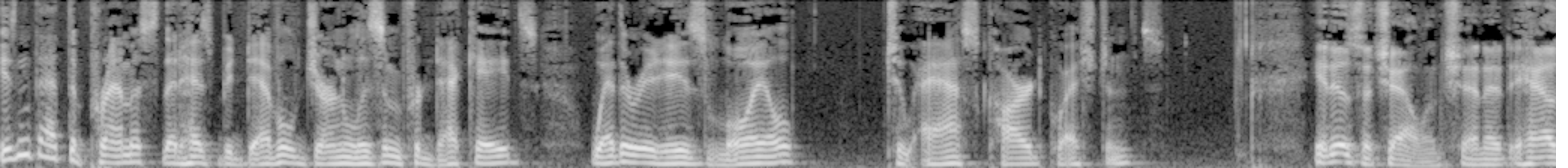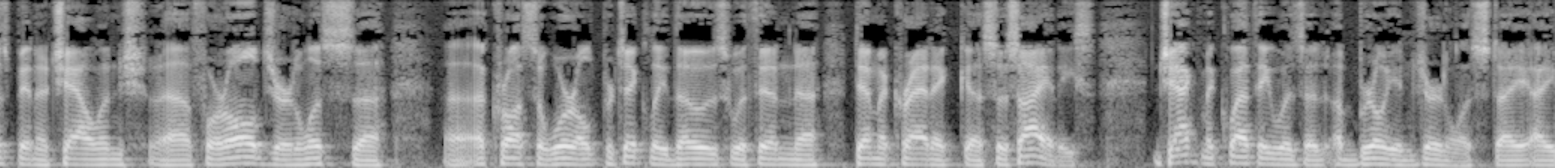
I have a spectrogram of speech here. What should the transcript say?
Isn't that the premise that has bedeviled journalism for decades, whether it is loyal to ask hard questions? It is a challenge, and it has been a challenge uh, for all journalists. Uh, uh, across the world, particularly those within uh, democratic uh, societies. Jack McWethy was a, a brilliant journalist. I, I,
